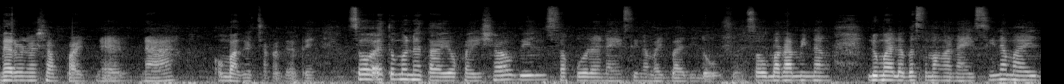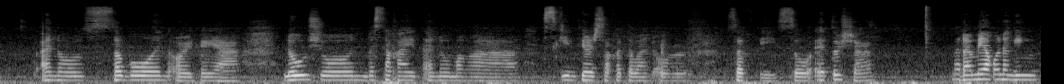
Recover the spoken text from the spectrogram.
meron na siyang partner na umaga tsaka gabi. So, ito muna tayo kay Shawil Sakura Niacinamide Body Lotion. So, marami nang lumalabas ng mga niacinamide, ano, sabon, or kaya lotion, basta kahit ano mga skincare sa katawan or sa face. So, ito siya. Marami ako naging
